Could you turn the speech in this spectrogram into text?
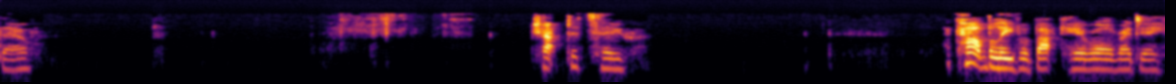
though. Chapter 2 I can't believe we're back here already.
